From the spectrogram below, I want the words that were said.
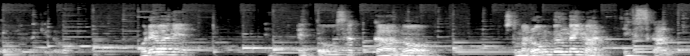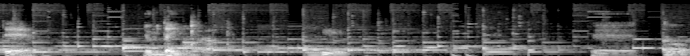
と思うんだけど俺はね、えっとサッカーのちょっとまあ論文が今いくつかあって読みたいものが。うん。え、っと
